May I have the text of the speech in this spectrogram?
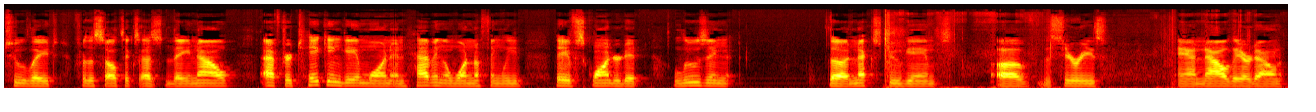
too late for the Celtics as they now, after taking game one and having a one nothing lead, they've squandered it, losing the next two games of the series, and now they are down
